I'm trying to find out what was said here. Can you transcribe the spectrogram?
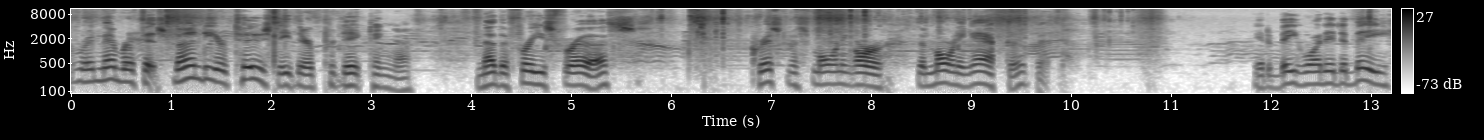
Remember if it's Monday or Tuesday, they're predicting uh, another freeze for us. Christmas morning or the morning after, but it'll be what it'll be.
